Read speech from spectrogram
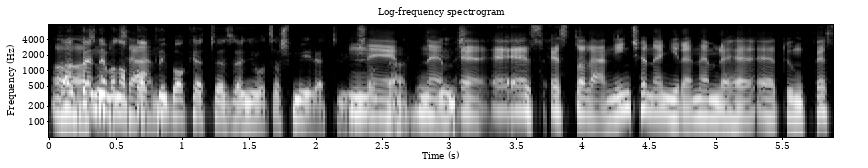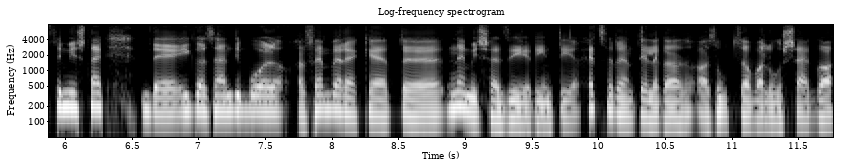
Tehát benne utcán... van a pakliba a 2008-as méretű is. Nem, akár. nem. Nincs. E, ez, ez talán nincsen, ennyire nem lehetünk pessimisták, de igazándiból az embereket nem is ez érinti. Egyszerűen tényleg az, az utca valósága,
